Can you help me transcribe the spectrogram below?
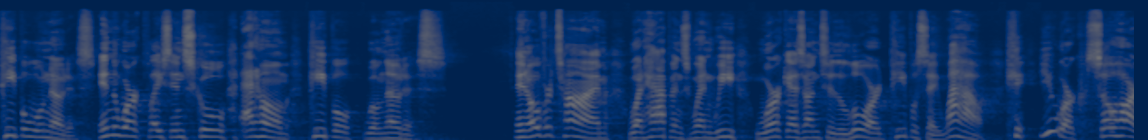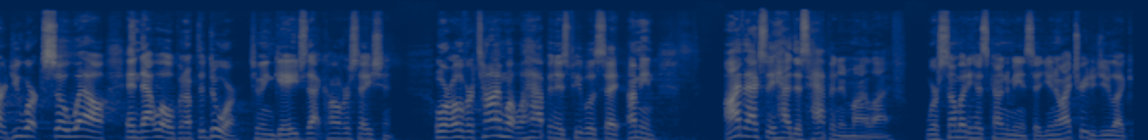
people will notice. In the workplace, in school, at home, people will notice. And over time, what happens when we work as unto the Lord, people say, Wow, you work so hard, you work so well, and that will open up the door to engage that conversation. Or over time, what will happen is people will say, I mean, I've actually had this happen in my life where somebody has come to me and said, You know, I treated you like,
